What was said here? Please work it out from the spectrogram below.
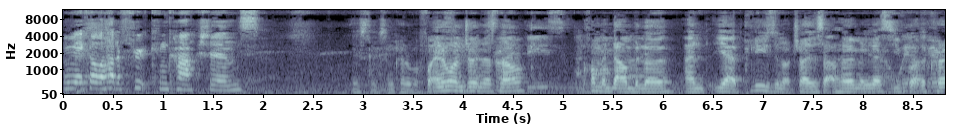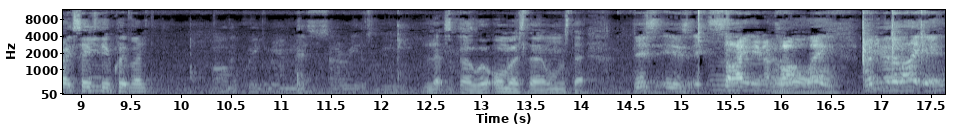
we make a lot of fruit concoctions. this looks incredible. For anyone joining us now, this comment down below, and yeah, please do not try this at home unless Yeah, you've got the correct safety equipment. All the equipment necessary to be. Let's go. We're almost there. Almost there. This is exciting. I can't Oh. wait. When are you gonna light it?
